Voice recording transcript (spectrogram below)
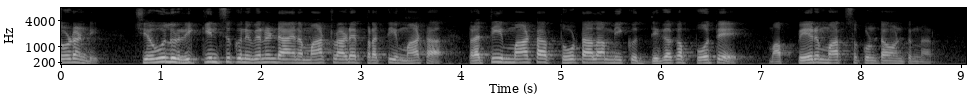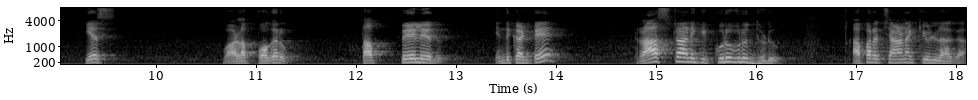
చూడండి చెవులు రిక్కించుకుని వినండి ఆయన మాట్లాడే ప్రతి మాట. ప్రతి మాట తోటాలా మీకు దిగకపోతే మా పేరు మార్చుకుంటాం అంటున్నారు. ఎస్ వాళ్ళ పొగరు. తప్పే లేదు. ఎందుకంటే రాష్ట్రానికి కురువృద్ధుడు అపర చాణక్యుళ్ళాగా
